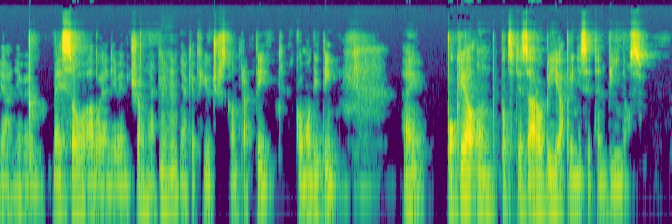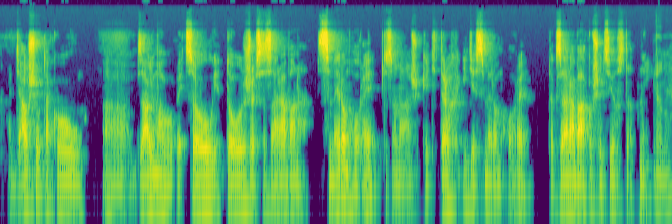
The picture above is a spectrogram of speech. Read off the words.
ja neviem, meso, alebo ja neviem čo, nejaké, mm-hmm. nejaké futures kontrakty, commodity. Hej. Pokiaľ on v podstate zarobí a priniesie ten výnos. A ďalšou takou a zaujímavou vecou je to, že sa zarába na smerom hore, to znamená, že keď trh ide smerom hore, tak zarába ako všetci ostatní. Ano.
